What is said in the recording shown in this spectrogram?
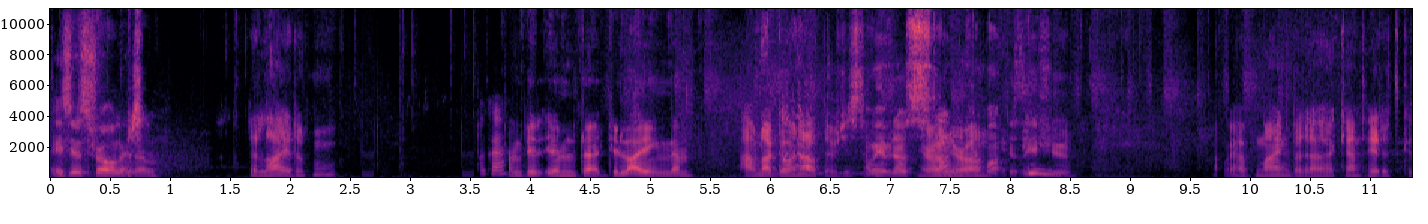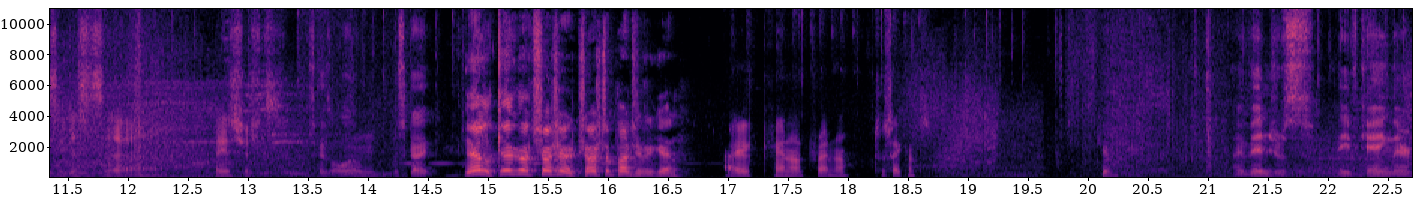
The stand. He's just trolling them. They lied. Okay. I'm, de- I'm de- delaying them. I'm not going out there. Just Oh, we have no You're stun. on your What own. the fuck is the issue? We have mine, but uh, I can't hit it because he just uh, phase shifts. This guy's alone. This guy. Yeah, go, go, charge her. Charge the punch if you can. I cannot right now. Two seconds. My Venge was 8th King there.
